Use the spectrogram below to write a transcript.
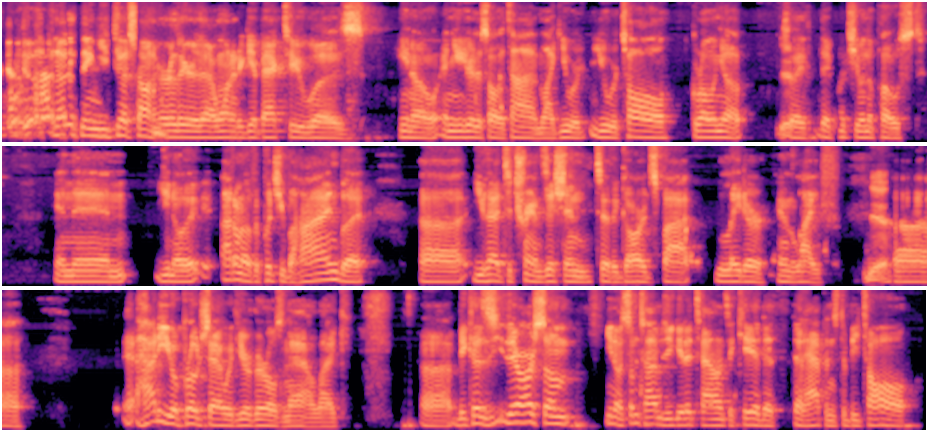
Another thing you touched on earlier that I wanted to get back to was, you know, and you hear this all the time, like you were you were tall growing up, yeah. So they, they put you in the post. And then, you know, I don't know if it puts you behind, but uh, you had to transition to the guard spot later in life. Yeah. Uh, how do you approach that with your girls now? Like, uh, because there are some, you know, sometimes you get a talented kid that, that happens to be tall,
